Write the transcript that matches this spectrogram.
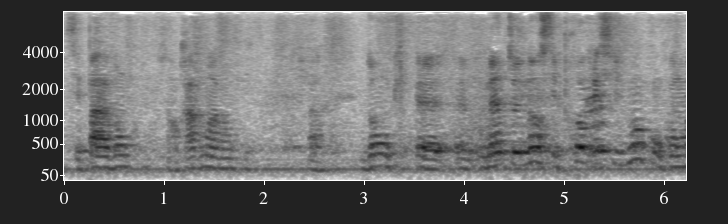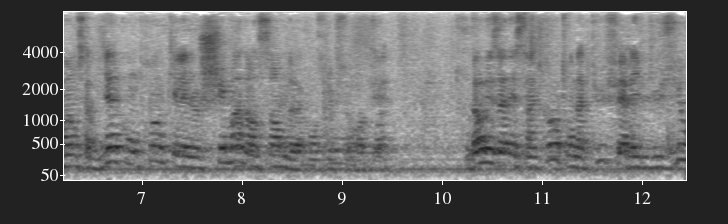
C'est pas avant coup, c'est rarement avant coup. Donc euh, euh, maintenant, c'est progressivement qu'on commence à bien comprendre quel est le schéma d'ensemble de la construction européenne. Dans les années 50, on a pu faire illusion,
